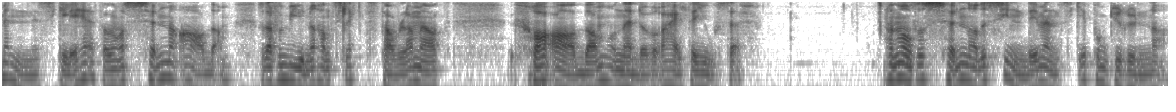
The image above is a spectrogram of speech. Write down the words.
menneskelighet. At han var sønn av Adam. Så derfor begynner hans slektstavle med at fra Adam og nedover og helt til Josef. Han var altså sønn av det syndige mennesket på grunn av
